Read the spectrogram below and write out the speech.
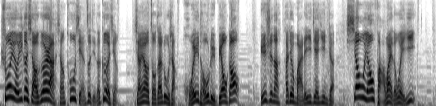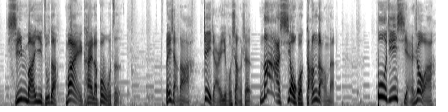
说有一个小哥啊，想凸显自己的个性，想要走在路上回头率飙高，于是呢，他就买了一件印着“逍遥法外”的卫衣，心满意足的迈开了步子。没想到啊。这件衣服上身，那效果杠杠的，不仅显瘦啊，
